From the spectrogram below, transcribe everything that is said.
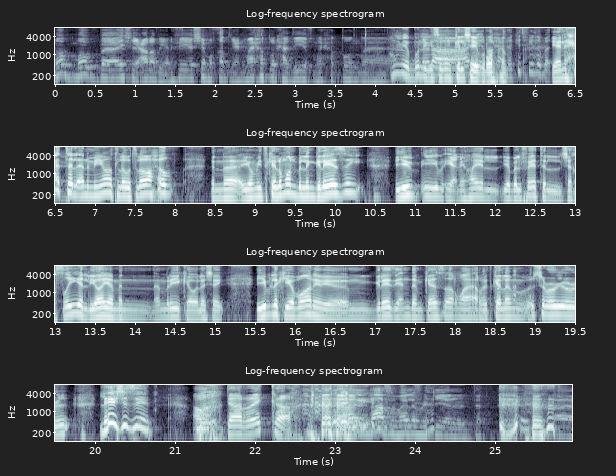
مو مو بأي شيء عربي يعني في أشياء مقدمه يعني ما يحطون حديث ما يحطون آه، هم يبون يسوون كل شيء بروحهم. في- أكيد في لبس. يعني حتى الأنميات لو تلاحظ انه يوم يتكلمون بالإنجليزي يب يعني هاي ال- يب الفيت الشخصية اللي جاية من أمريكا ولا شيء. يجيب لك ياباني إنجليزي عنده مكسر ما يعرف يتكلم. ليش زين؟ أو داريكا. لازم آه،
